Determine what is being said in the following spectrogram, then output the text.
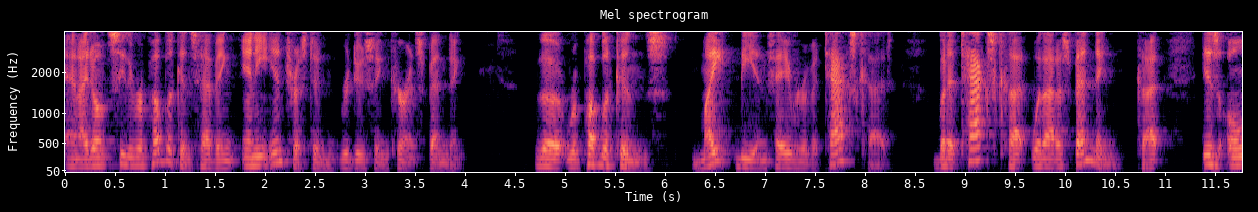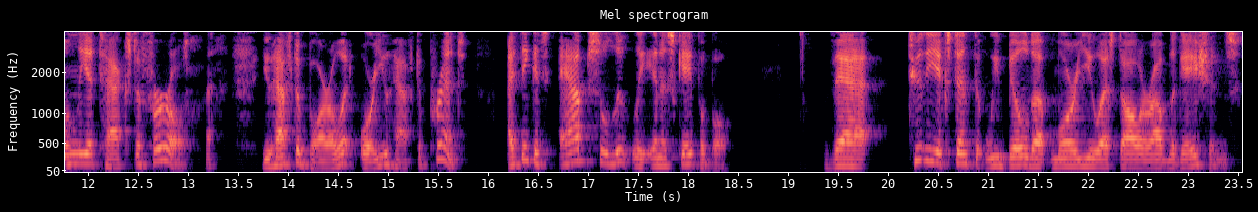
And I don't see the Republicans having any interest in reducing current spending. The Republicans might be in favor of a tax cut, but a tax cut without a spending cut is only a tax deferral. you have to borrow it or you have to print. I think it's absolutely inescapable that to the extent that we build up more US dollar obligations,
